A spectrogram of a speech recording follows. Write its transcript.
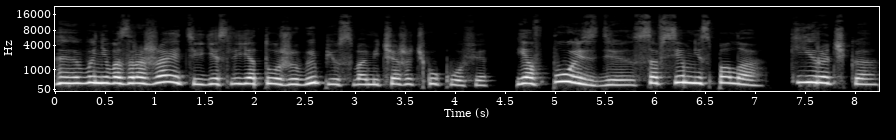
Вы не возражаете, если я тоже выпью с вами чашечку кофе? Я в поезде совсем не спала. Кирочка,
